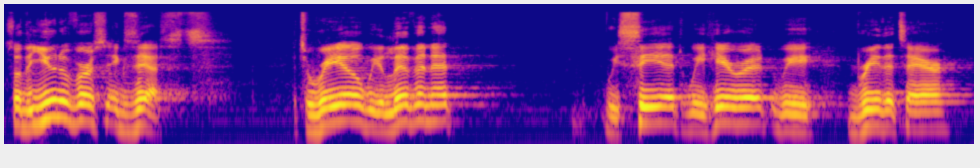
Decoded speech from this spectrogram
So the universe exists. It's real, we live in it, we see it, we hear it, we breathe its air.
